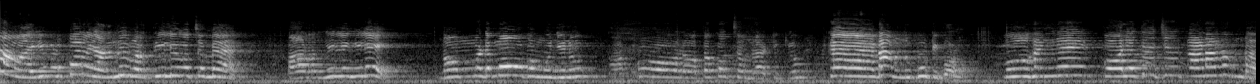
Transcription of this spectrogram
കാര്യം ഇവിടെ പറയാതെ നിവർത്തിയില്ലേ കൊച്ചമ്മേ? പറഞ്ഞില്ലെങ്കിലേ നമ്മുടെ മോഹം കുഞ്ഞിനും ആ കോലത്തെ കൊച്ചമ്മളട്ടിക്കും കേടാണെന്ന് കൂട്ടിക്കോളും. മോഹനെ കോലത്ത് വെച്ച് കാണാറുണ്ടോ?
